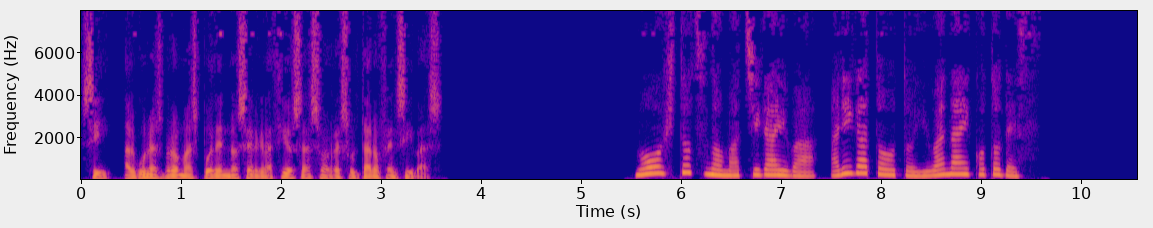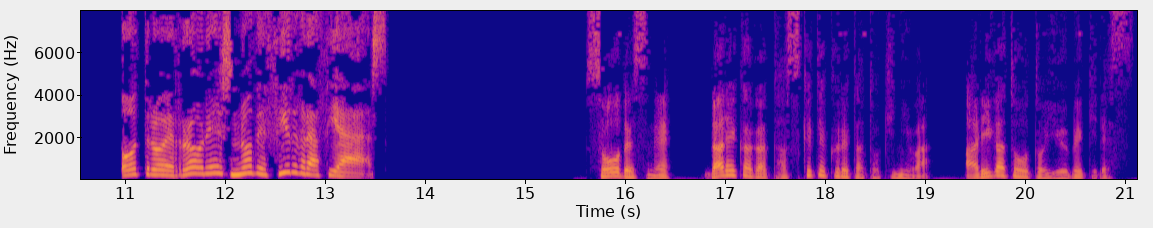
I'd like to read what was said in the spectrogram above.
Sí, algunas bromas pueden no ser graciosas o resultar ofensivas. もう一つの間違いは、ありがとうと言わないことです。Otro error es no decir gracias. そうですね。誰かが助けてくれた時には、ありがとうと言うべきです。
